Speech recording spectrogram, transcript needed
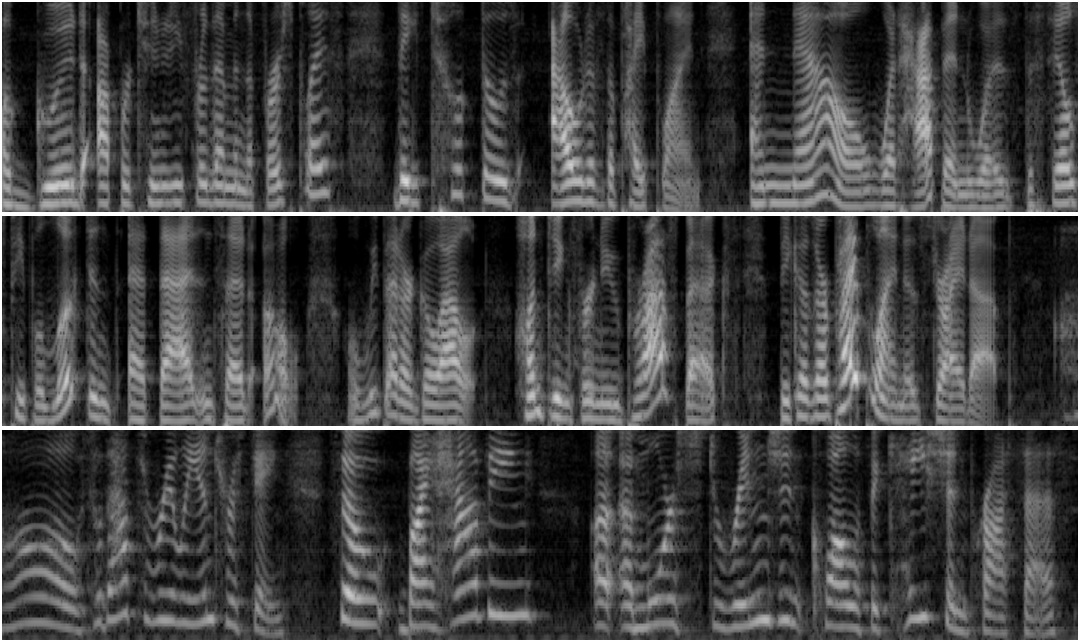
a good opportunity for them in the first place, they took those out of the pipeline. And now what happened was the salespeople looked in, at that and said, oh, well, we better go out hunting for new prospects because our pipeline has dried up. Oh, so that's really interesting. So by having a, a more stringent qualification process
